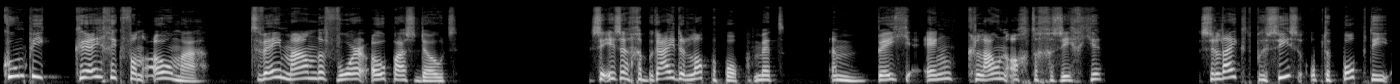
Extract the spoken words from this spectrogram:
Koempie kreeg ik van oma, twee maanden voor opa's dood. Ze is een gebreide lappenpop met een beetje eng, clownachtig gezichtje. Ze lijkt precies op de pop die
